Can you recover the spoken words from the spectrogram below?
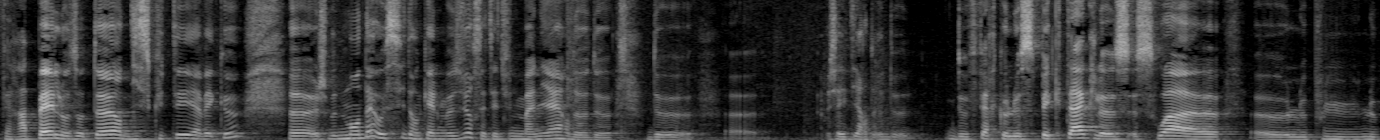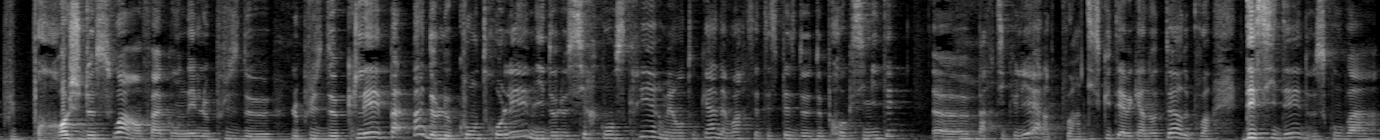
faire appel aux auteurs, discuter avec eux. je me demandais aussi dans quelle mesure c'était une manière de, de, de j'allais dire, de de faire que le spectacle soit euh, euh, le, plus, le plus proche de soi, enfin qu'on ait le plus de, le plus de clés, pas, pas, de le contrôler ni de le circonscrire, mais en tout cas d'avoir cette espèce de, proximité euh, mmh. particulière, de pouvoir discuter avec un auteur, de pouvoir décider de ce qu'on va,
